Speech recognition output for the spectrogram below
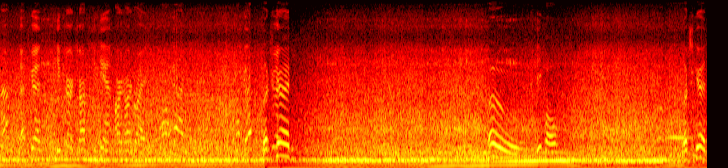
That's good. Keep turning sharp as you can. Hard, hard right. Oh, God. Am I good? Looks good. Oh, deep hole. Looks good.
